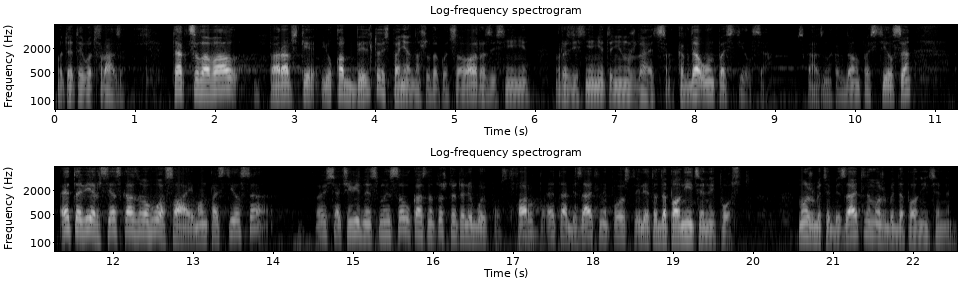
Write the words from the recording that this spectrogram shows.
вот этой вот фразы. Так целовал по-арабски юкаббиль, то есть понятно, что такое целовал, разъяснение, в разъяснении это не нуждается. Когда он постился, сказано, когда он постился. Эта версия сказана Гуасаим, он постился, то есть очевидный смысл указано на то, что это любой пост. Фард это обязательный пост или это дополнительный пост. Может быть обязательным, может быть дополнительным.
